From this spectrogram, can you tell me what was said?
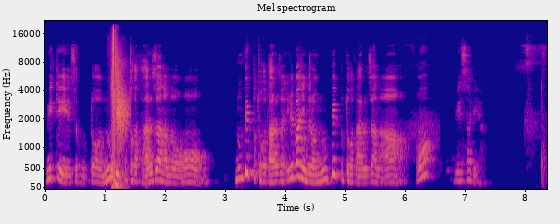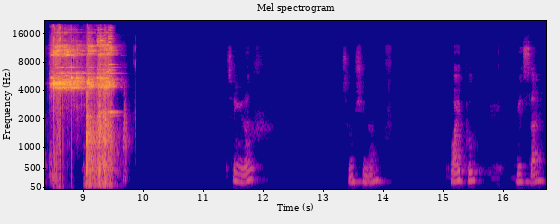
윗대에서부터 눈빛부터가 다르잖아 너. 눈빛부터가 다르잖아. 일반인들은 눈빛부터가 다르잖아. 어? 몇 살이야? 생일은? 승씨는? 와이프? 몇 살?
